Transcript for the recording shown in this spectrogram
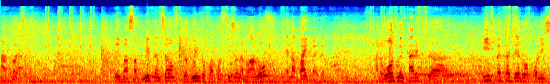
are no exception. They must submit themselves to the whims of our constitution and our laws and abide by them. And I want to encourage the Inspector General of Police,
